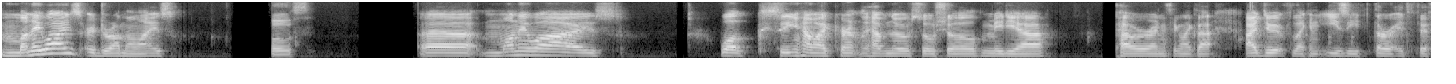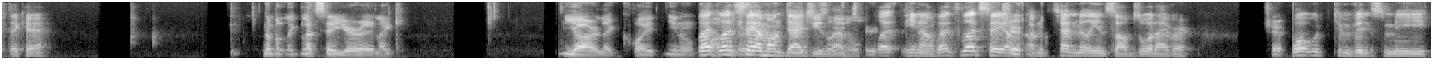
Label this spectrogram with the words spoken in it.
money wise or drama wise? Both. Uh, money wise, well, seeing how I currently have no social media power or anything like that, I'd do it for like an easy thirty to fifty k. No, but like, let's say you're a, like, you are like quite, you know. Let Let's say I'm on Deji's level. Let you know. Let's let's say Sure. I'm, I'm ten million subs, whatever. Sure. What would convince me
